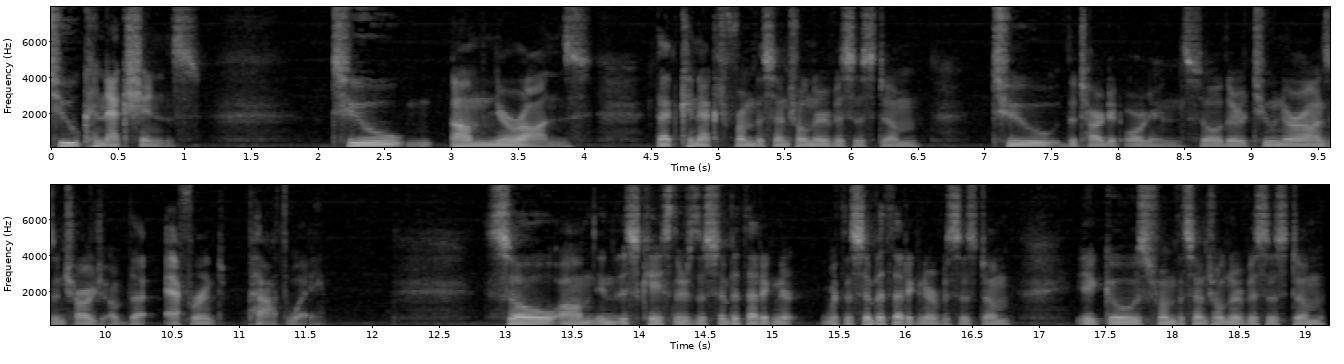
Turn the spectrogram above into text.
two connections, two um, neurons that connect from the central nervous system to the target organ. So there are two neurons in charge of the efferent pathway. So um, in this case, there's the sympathetic ner- with the sympathetic nervous system, it goes from the central nervous system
